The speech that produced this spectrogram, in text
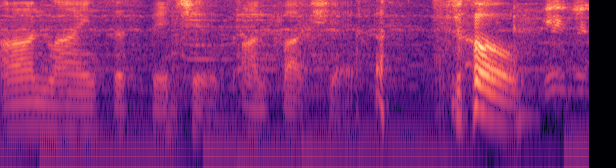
online suspensions on fuck shit. So Wait, wait, wait.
